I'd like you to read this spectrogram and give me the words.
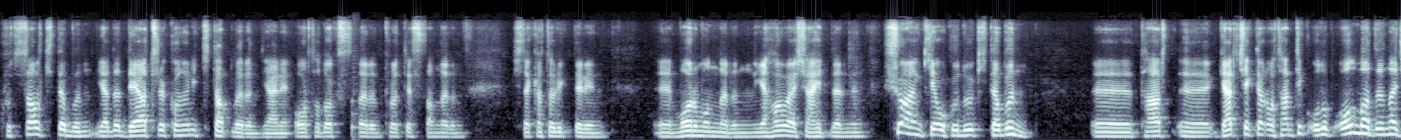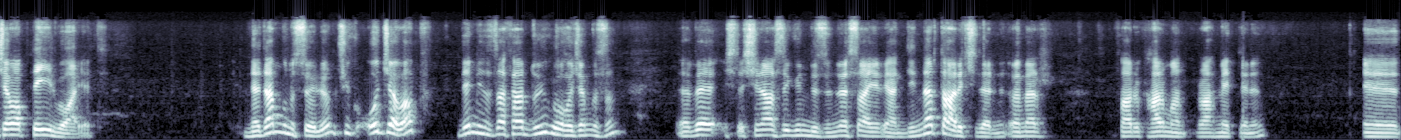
kutsal kitabın ya da deatrokononik kitapların yani Ortodoksların, Protestanların, işte Katoliklerin, e, Mormonların, Yahova şahitlerinin şu anki okuduğu kitabın e, tar- e, gerçekten otantik olup olmadığına cevap değil bu ayet. Neden bunu söylüyorum? Çünkü o cevap demin Zafer Duygu hocamızın e, ve işte Şinasi Gündüz'ün vesaire yani dinler tarihçilerinin Ömer Faruk Harman rahmetlinin e,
